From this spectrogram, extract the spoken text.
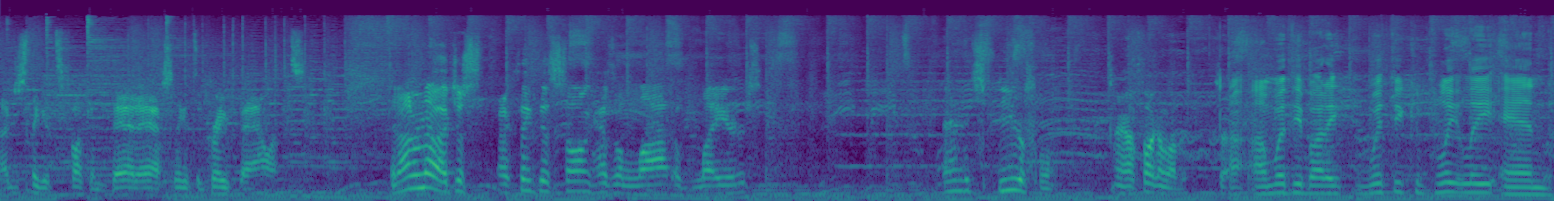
I just think it's fucking badass. I think it's a great balance. And I don't know, I just I think this song has a lot of layers and it's beautiful. And I fucking love it. So, I'm with you, buddy. With you completely. And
